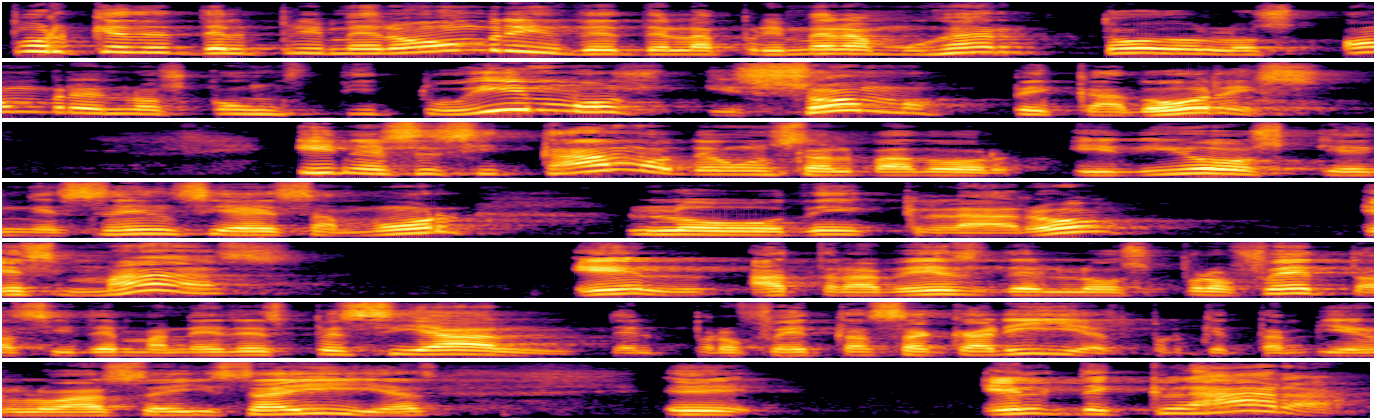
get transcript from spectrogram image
Porque desde el primer hombre y desde la primera mujer, todos los hombres nos constituimos y somos pecadores. Y necesitamos de un Salvador. Y Dios, que en esencia es amor, lo declaró. Es más, Él a través de los profetas y de manera especial del profeta Zacarías, porque también lo hace Isaías, eh, Él declara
